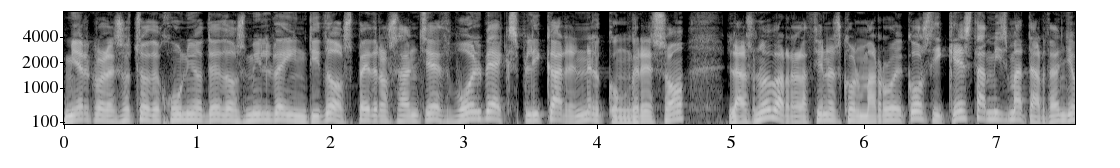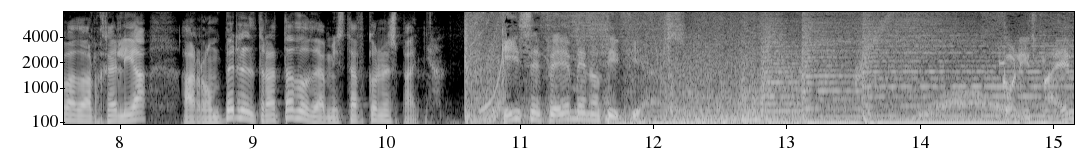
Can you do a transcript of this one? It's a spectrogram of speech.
Miércoles 8 de junio de 2022, Pedro Sánchez vuelve a explicar en el Congreso las nuevas relaciones con Marruecos y que esta misma tarde han llevado a Argelia a romper el Tratado de Amistad con España. XFM Noticias. Con Ismael.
